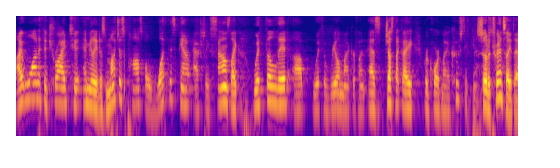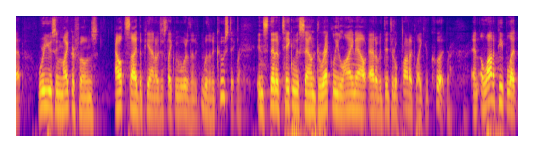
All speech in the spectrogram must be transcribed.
I wanted to try to emulate as much as possible what this piano actually sounds like with the lid up, with the real microphone, as just like I record my acoustic piano. So to translate that, we're using microphones outside the piano just like we would with an, with an acoustic instead of taking the sound directly line out out of a digital product like you could. And a lot of people that,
